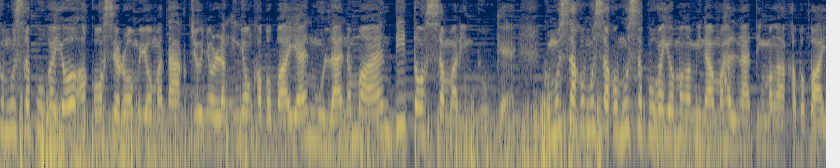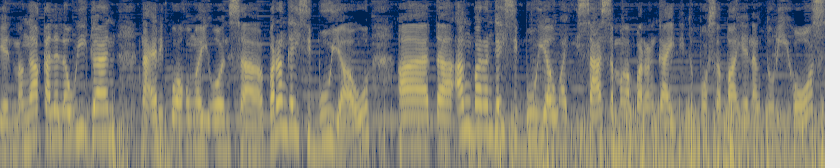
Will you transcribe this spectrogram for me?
kumusta po kayo? Ako si Romeo Matak Jr. lang inyong kababayan mula naman dito sa Marinduque. Kumusta, kumusta, kumusta po kayo mga minamahal nating mga kababayan, mga kalalawigan? Naeri po ako ngayon sa Barangay Sibuyaw at ah, ang Barangay Sibuyaw ay isa sa mga barangay dito po sa bayan ng Torrijos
